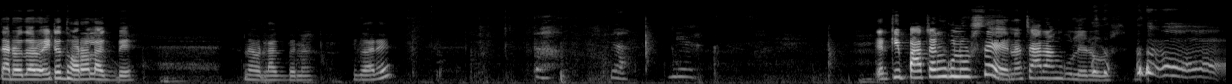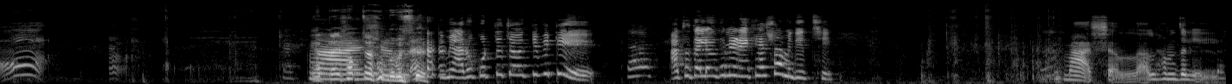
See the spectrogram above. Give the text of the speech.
দাঁড়া, দাঁড়া। এটা ধরা লাগবে। না লাগবে না। এবারে? এর কি পাঁচ আঙ্গুল উঠছে না চার আঙ্গুলের উঠছে এটাই সবচেয়ে সুন্দর হয়েছে। তুমি আরও করতে চাও অ্যাক্টিভিটি আচ্ছা তাহলে ওখানে রেখে আসো আমি দিচ্ছি। মাশাল্লাহ আলহামদুলিল্লাহ.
